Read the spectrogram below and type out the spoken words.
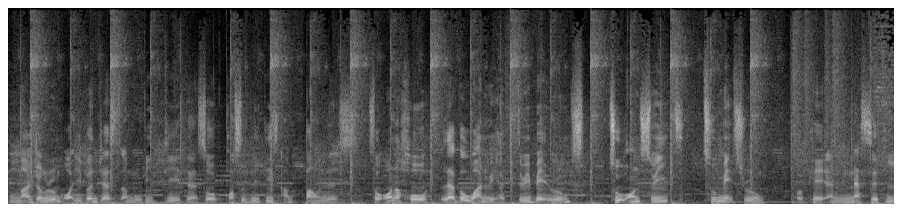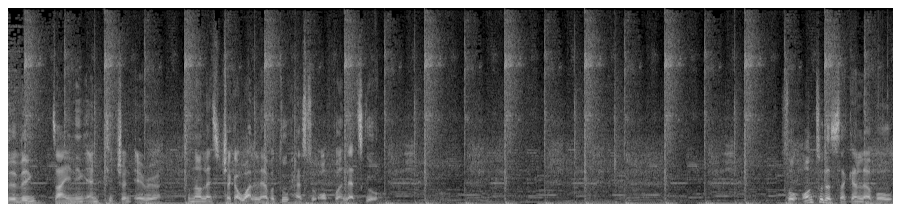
Mahjong room or even just a movie theater. So possibilities are boundless. So on a whole, level 1 we have 3 bedrooms, 2 en-suites, 2 maids room, okay, and massive living, dining and kitchen area. So now let's check out what level 2 has to offer. Let's go. So on to the second level,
